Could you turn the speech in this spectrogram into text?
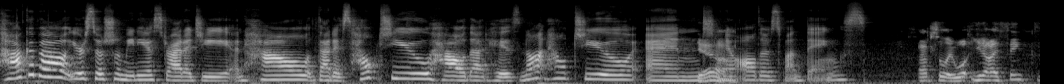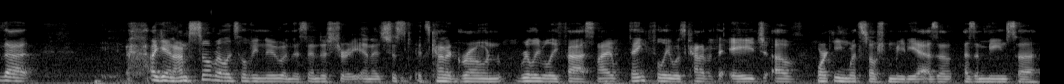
talk about your social media strategy and how that has helped you, how that has not helped you, and yeah. you know all those fun things. Absolutely. Well, you know, I think that again, I'm still relatively new in this industry, and it's just it's kind of grown really, really fast. And I thankfully was kind of at the age of working with social media as a as a means to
